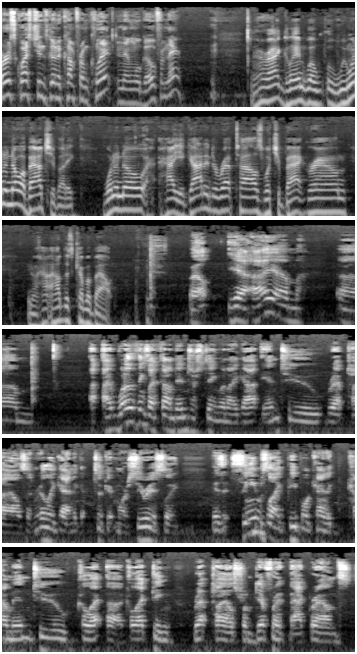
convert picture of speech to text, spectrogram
first question is going to come from Clint, and then we'll go from there. All right, Glen. Well, we want to know about you, buddy. Want to know how you got into reptiles? What's your background? You know, how how'd this come about? Well, yeah, I am. Um, I, I, one of the things I found interesting when I got into reptiles and really kind of took it more seriously is it seems like people kind of come into collect, uh, collecting reptiles from different backgrounds,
